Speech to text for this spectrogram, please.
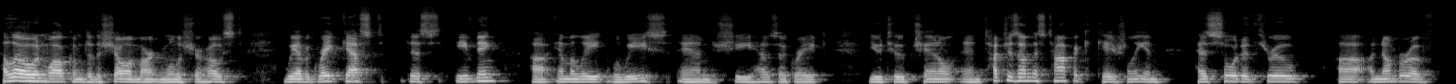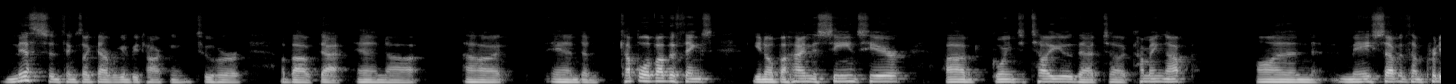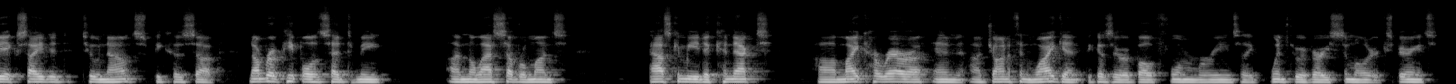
Hello and welcome to the show. I'm Martin Willis, your host. We have a great guest this evening, uh, Emily Louise, and she has a great YouTube channel and touches on this topic occasionally and has sorted through uh, a number of myths and things like that. We're going to be talking to her about that and uh, uh and a couple of other things, you know, behind the scenes here. Uh, going to tell you that uh, coming up on May 7th. I'm pretty excited to announce because uh, a number of people have said to me in the last several months, asking me to connect uh, Mike Herrera and uh, Jonathan Weygandt because they were both former Marines. They went through a very similar experience.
